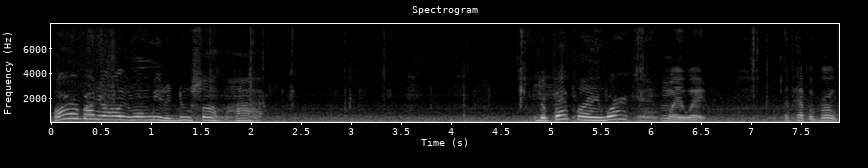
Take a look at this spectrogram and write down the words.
Why everybody always want me to do something hot? The pepper ain't working. Wait, wait. The pepper broke.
